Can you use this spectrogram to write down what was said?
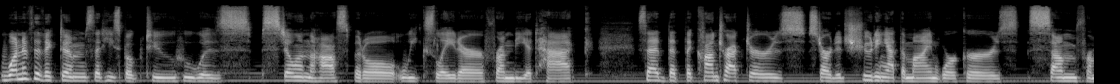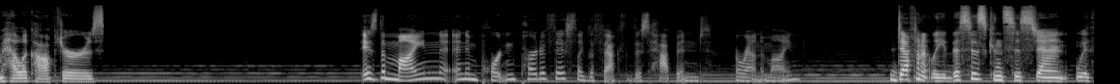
One of the victims that he spoke to, who was still in the hospital weeks later from the attack, said that the contractors started shooting at the mine workers, some from helicopters. Is the mine an important part of this? Like the fact that this happened around a mine? Definitely. This is consistent with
